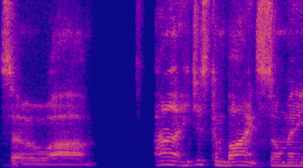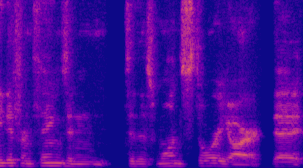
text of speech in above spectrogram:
So um, I don't know. He just combines so many different things into this one story arc that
